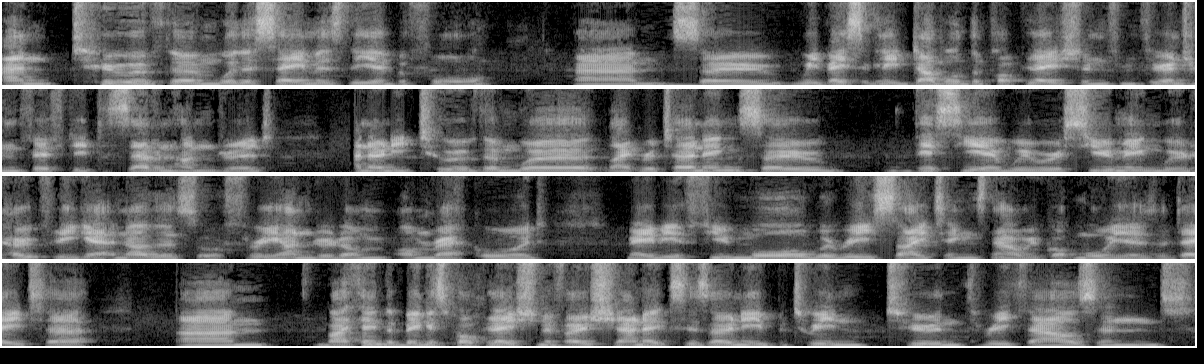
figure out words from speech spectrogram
and two of them were the same as the year before. Um, so we basically doubled the population from 350 to 700, and only two of them were like returning. So this year we were assuming we would hopefully get another sort of 300 on, on record maybe a few more were re-sightings. Now we've got more years of data. Um, but I think the biggest population of oceanics is only between two and 3,000.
